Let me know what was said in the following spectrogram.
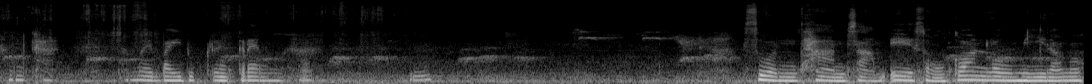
ขึ้นคะทำไมใบดูแกรนแกรนๆคะส่วนฐาน 3A สองก้อนเรามีแล้วเนาะ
